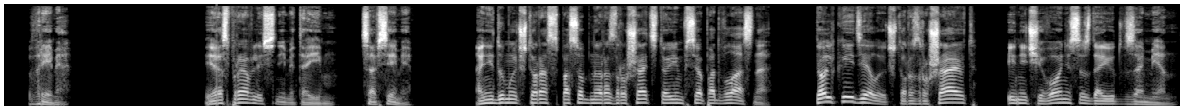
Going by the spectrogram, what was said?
— время. Я справлюсь с ними, Таим, со всеми. Они думают, что раз способны разрушать, то им все подвластно. Только и делают, что разрушают — и ничего не создают взамен.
